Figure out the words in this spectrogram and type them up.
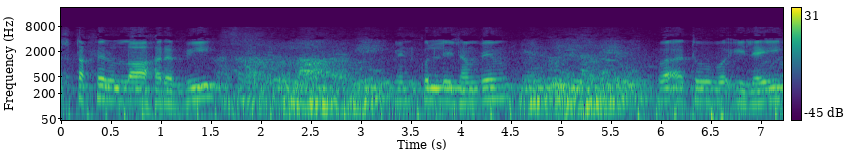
استغفر اللہ ربی من كل ذنب واتوب الیہ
